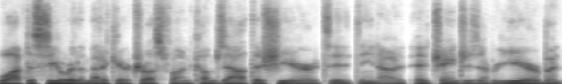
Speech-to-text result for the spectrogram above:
We'll have to see where the medicare trust fund comes out this year. It's, it you know it changes every year but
